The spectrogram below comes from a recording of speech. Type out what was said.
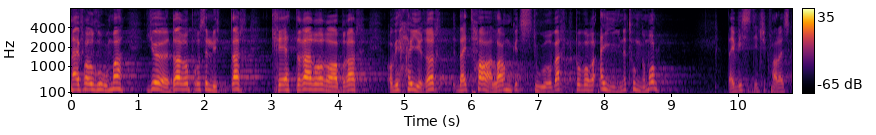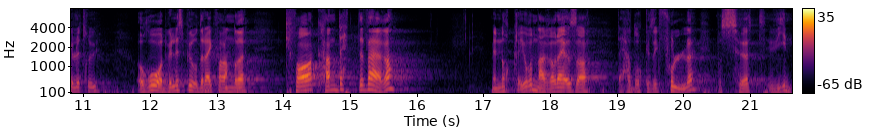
nei, fra Roma, jøder og proselytter, kretere og arabere og vi hører de tale om Guds storverk på våre egne tungemål. De visste ikke hva de skulle tro, og rådville spurte de hverandre hva kan dette være? Men noen gjorde narr av dem og sa de har drukket seg fulle på søt vin.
